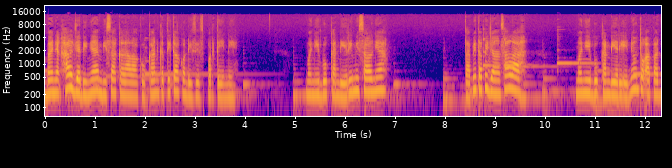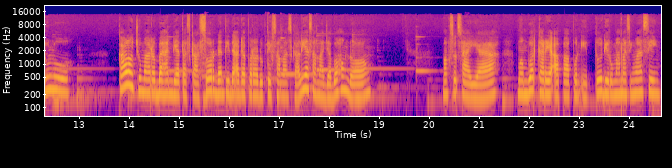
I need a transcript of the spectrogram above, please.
Banyak hal jadinya yang bisa kalian lakukan ketika kondisi seperti ini. Menyibukkan diri misalnya. Tapi tapi jangan salah. Menyibukkan diri ini untuk apa dulu? Kalau cuma rebahan di atas kasur dan tidak ada produktif sama sekali ya sama aja bohong dong. Maksud saya, membuat karya apa pun itu di rumah masing-masing.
